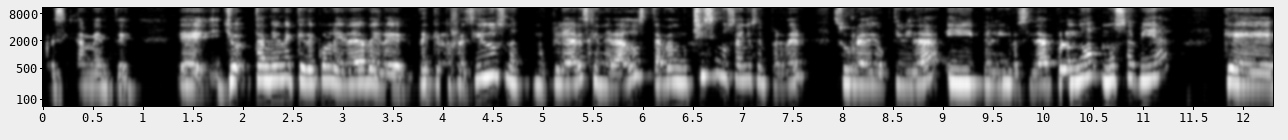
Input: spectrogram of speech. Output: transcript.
precisamente. Eh, yo también me quedé con la idea de, que los residuos nucleares generados tardan muchísimos años en perder su radioactividad y peligrosidad, pero no, no sabía que,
